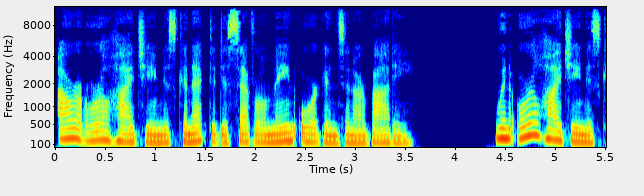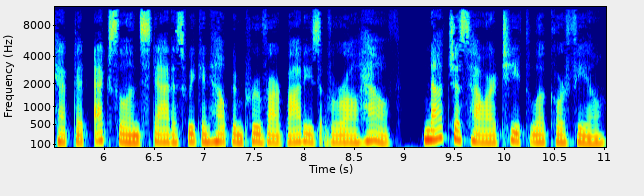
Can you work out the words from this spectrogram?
Our oral hygiene is connected to several main organs in our body. When oral hygiene is kept at excellent status, we can help improve our body's overall health, not just how our teeth look or feel.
